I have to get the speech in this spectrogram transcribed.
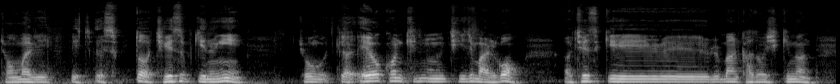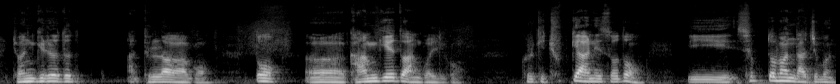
정말 이, 이 습도 제습 기능이 좋은 거- 그러니까 에어컨 기능 튀지 말고 어, 제습기를만 가동시키면 전기료도 안- 덜 나가고 또 어, 감기에도 안 걸리고 그렇게 춥게 안 있어도 이 습도만 낮으면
